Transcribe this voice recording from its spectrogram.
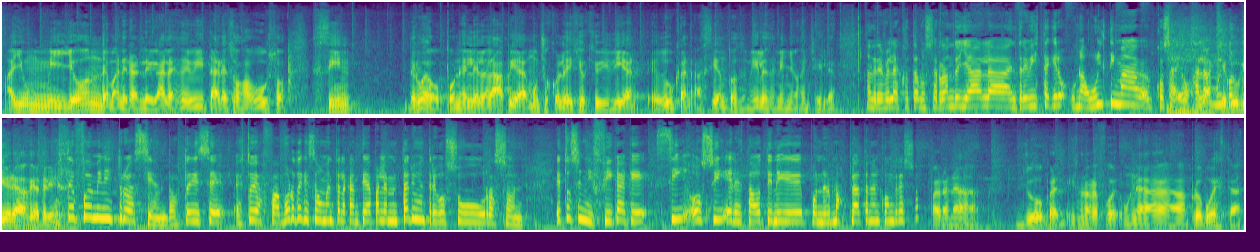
hay un millón de maneras legales de evitar esos abusos sin de nuevo, ponerle la lápida a muchos colegios que hoy día educan a cientos de miles de niños en Chile. Andrés Velasco, estamos cerrando ya la entrevista. Quiero una última cosa, ojalá Las que tú quieras, Beatriz. Usted fue ministro de Hacienda. Usted dice, estoy a favor de que se aumente la cantidad de parlamentarios y entregó su razón. ¿Esto significa que sí o sí el Estado tiene que poner más plata en el Congreso? Para nada yo hice una, una propuesta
